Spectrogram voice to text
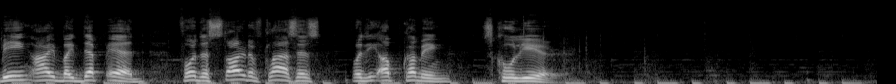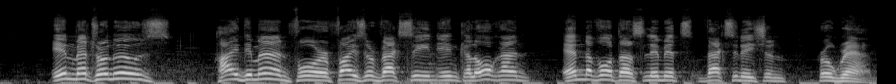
being eyed by DepEd for the start of classes for the upcoming school year. In Metro News, high demand for Pfizer vaccine in Caloocan and Navotas limits vaccination program.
